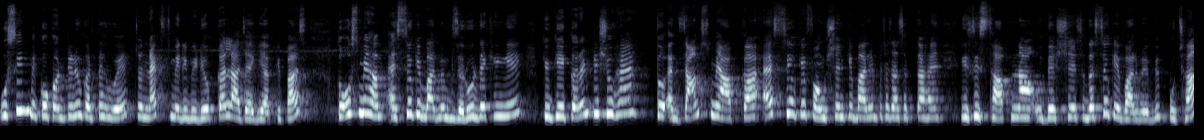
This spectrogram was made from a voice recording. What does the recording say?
उसी में को कंटिन्यू करते हुए जो नेक्स्ट मेरी वीडियो कल आ जाएगी आपके पास तो उसमें हम एससीओ के बारे में भी ज़रूर देखेंगे, क्योंकि ये करंट इशू है तो एग्ज़ाम्स में आपका एससीओ के फ़ंक्शन के बारे में पूछा जा सकता है। इसकी स्थापना, उद्देश्य, सदस्यों के बारे में भी पूछा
